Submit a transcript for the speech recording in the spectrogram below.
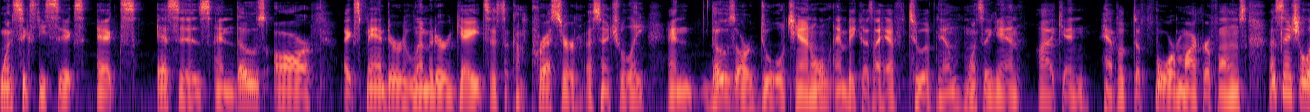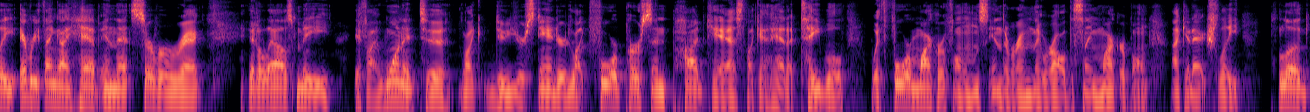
166XSs, and those are expander limiter gates. It's a compressor essentially, and those are dual channel. And because I have two of them, once again, I can have up to four microphones. Essentially, everything I have in that server rack, it allows me, if I wanted to, like do your standard like four person podcast, like I had a table with four microphones in the room, they were all the same microphone. I could actually plug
